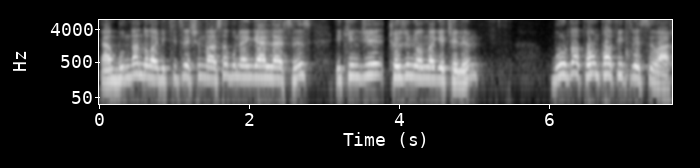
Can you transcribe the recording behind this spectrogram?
Yani bundan dolayı bir titreşim varsa bunu engellersiniz. İkinci çözüm yoluna geçelim. Burada pompa filtresi var.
